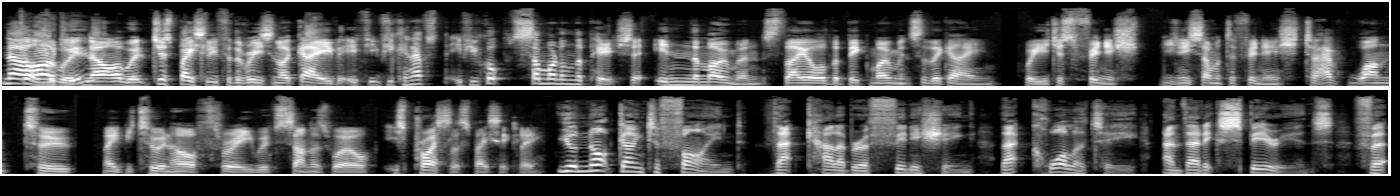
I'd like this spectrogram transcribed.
no, John, I would. would. No, I would. Just basically for the reason I gave. If if you can have, if you've got someone on the pitch that in the moments they are the big moments of the game where you just finish, you need someone to finish. To have one, two, maybe two and a half, three with Son as well is priceless. Basically, you're not going to find that caliber of finishing, that quality, and that experience for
